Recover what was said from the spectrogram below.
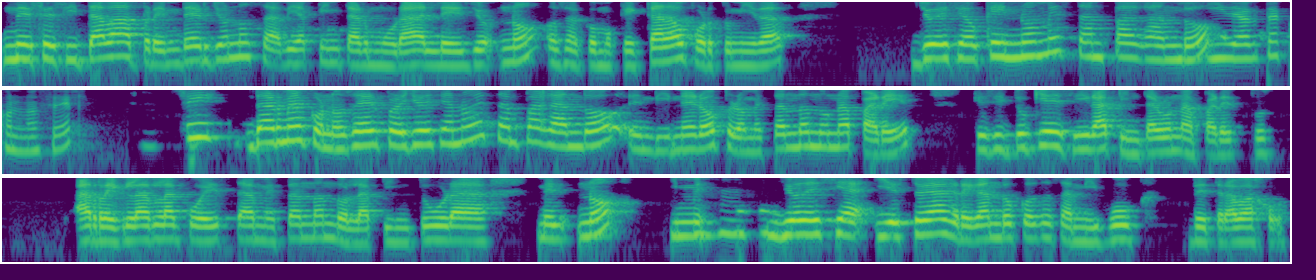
necesitaba aprender, yo no sabía pintar murales, yo, ¿no? O sea, como que cada oportunidad, yo decía, ok, no me están pagando. ¿Y, darte a conocer? Sí, darme a conocer, pero yo decía, no me están pagando en dinero, pero me están dando una pared, que si tú quieres ir a pintar una pared, pues arreglar la cuesta, me están dando la pintura, me, ¿no? Y me, yo decía, y estoy agregando cosas a mi book de trabajo.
